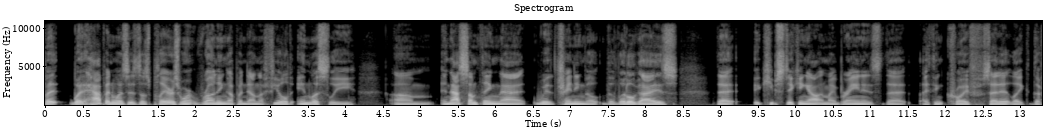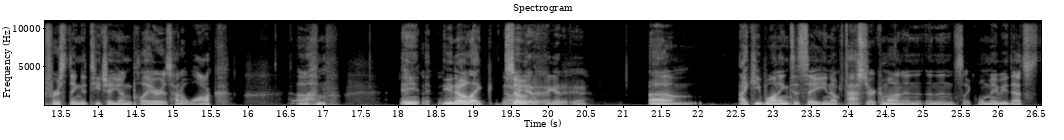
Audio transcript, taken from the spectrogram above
But what happened was is those players weren't running up and down the field endlessly. Um, and that's something that with training the the little guys that it keeps sticking out in my brain is that I think Cruyff said it like the first thing to teach a young player is how to walk. Um, and, you know, like no, so. I get it. I get it. Yeah. Um, I keep wanting to say, you know, faster, come on, and and then it's like, well, maybe that's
